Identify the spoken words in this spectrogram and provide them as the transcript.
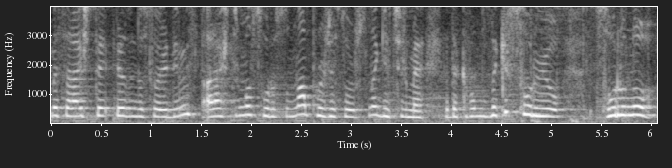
Mesela işte biraz önce söylediğimiz araştırma sorusundan proje sorusuna geçirme ya da kafamızdaki soruyu, sorunu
